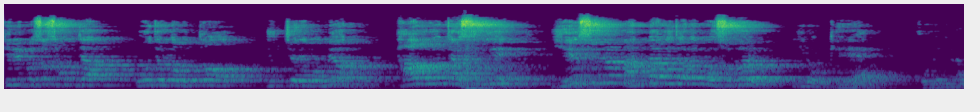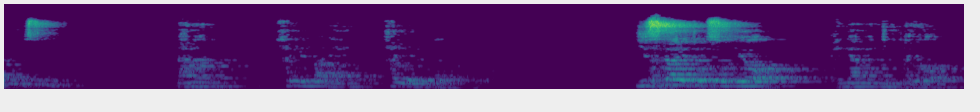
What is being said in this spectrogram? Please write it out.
빌보서 3장 5절로부터 6절에 보면 바울은 자신이 예수를 만나기 전의 모습을 이렇게 고백을 하고 있습니다. 나는 8일 만에 할례를 받았다. 이스라엘 족속이여 베냐민 집하여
